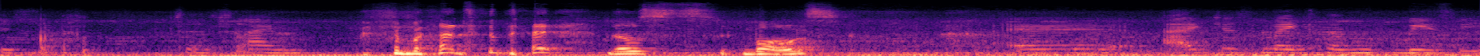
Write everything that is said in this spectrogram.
it's, it's a slime. But those balls, Uh, I just make them busy.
